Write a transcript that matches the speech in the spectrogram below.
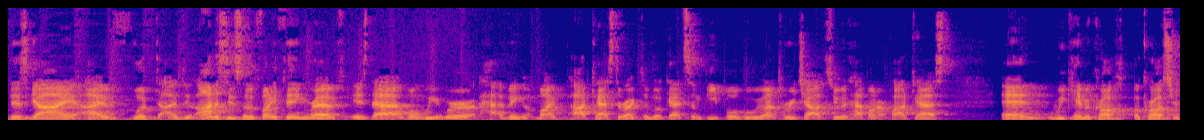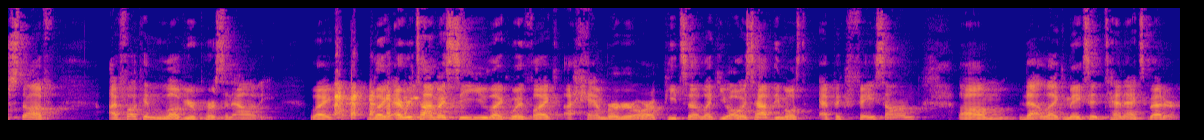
this guy, I've looked, I honestly, so the funny thing, Rev, is that when we were having my podcast director look at some people who we wanted to reach out to and have on our podcast, and we came across, across your stuff, I fucking love your personality. Like, like every time I see you, like with like a hamburger or a pizza, like you always have the most epic face on um, that like makes it 10x better.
